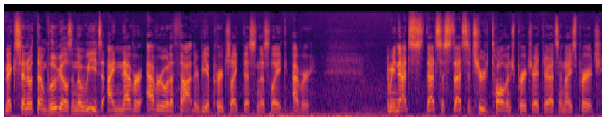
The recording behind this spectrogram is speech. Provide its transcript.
Mixed in with them bluegills and the weeds, I never ever would have thought there'd be a perch like this in this lake, ever. I mean, that's that's a, that's a true 12 inch perch right there. That's a nice perch.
